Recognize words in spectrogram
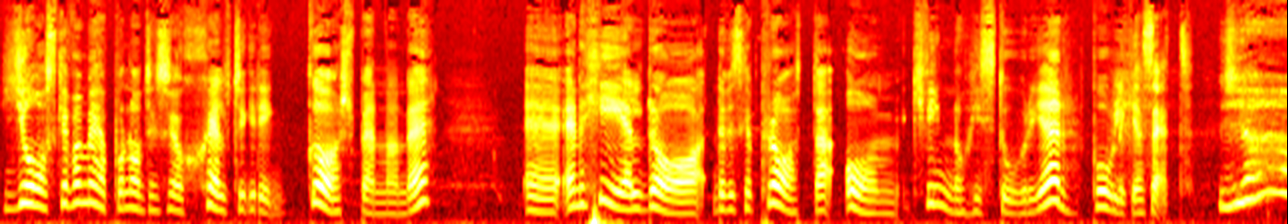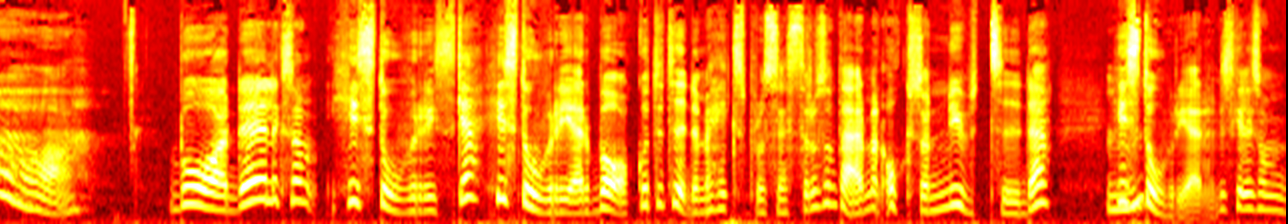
Jag ska vara med på någonting som jag själv tycker är görspännande. Eh, en hel dag där vi ska prata om kvinnohistorier på olika sätt. Ja! Både liksom historiska historier bakåt i tiden med häxprocesser och sånt där men också nutida Mm. historier. Vi ska liksom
